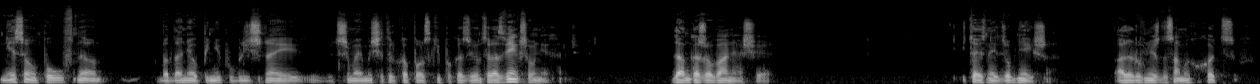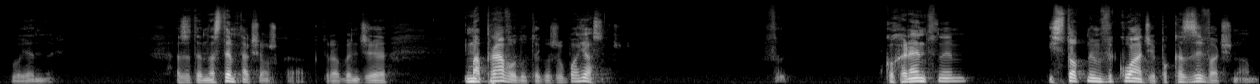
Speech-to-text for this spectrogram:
nie są poufne. Badania opinii publicznej, trzymajmy się tylko Polski, pokazują coraz większą niechęć do angażowania się. I to jest najdrobniejsze, ale również do samych uchodźców wojennych. A zatem następna książka, która będzie i ma prawo do tego, żeby była jasność. W koherentnym, istotnym wykładzie pokazywać nam,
